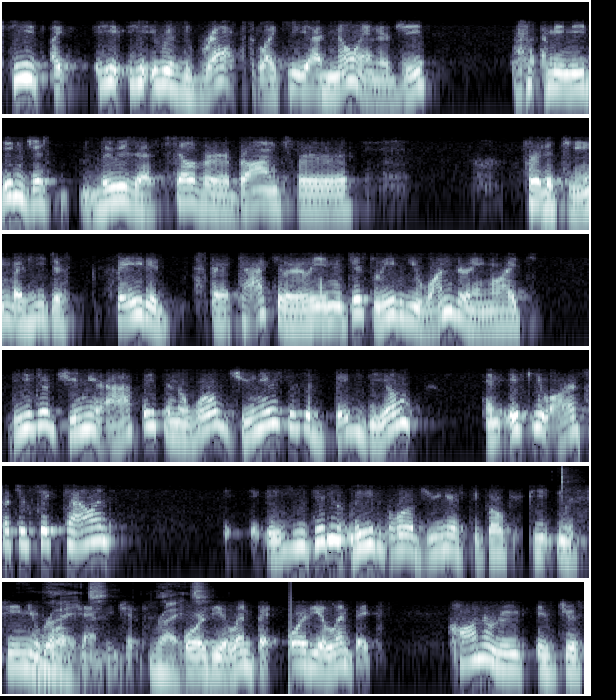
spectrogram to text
Ski like he he was wrecked, like he had no energy. I mean, he didn't just lose a silver or bronze for for the team, but he just faded spectacularly, and it just leaves you wondering, like, these are junior athletes, and the World Juniors is a big deal. And if you are such a sick talent, he didn't leave the World Juniors to go compete in the Senior right, World Championships right. or the Olympic or the Olympics. Konnerud is just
